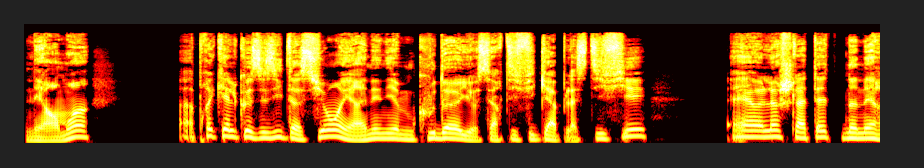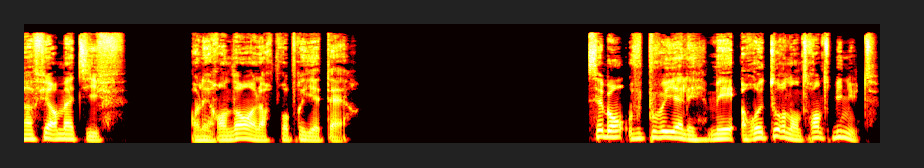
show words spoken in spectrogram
Néanmoins, après quelques hésitations et un énième coup d'œil au certificat plastifié, elle hoche la tête d'un air affirmatif, en les rendant à leur propriétaire. C'est bon, vous pouvez y aller, mais retour dans 30 minutes.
